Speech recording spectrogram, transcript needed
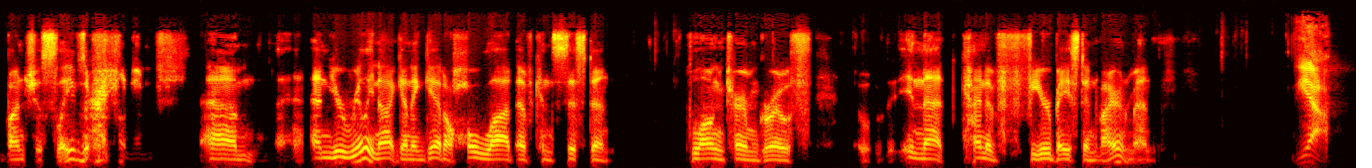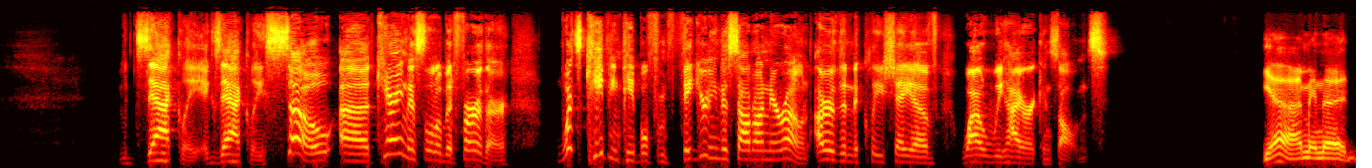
a bunch of slaves around him um, and you're really not going to get a whole lot of consistent long-term growth in that kind of fear-based environment. Yeah Exactly, exactly. So, uh, carrying this a little bit further, what's keeping people from figuring this out on their own, other than the cliche of why would we hire consultants? Yeah, I mean, the,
